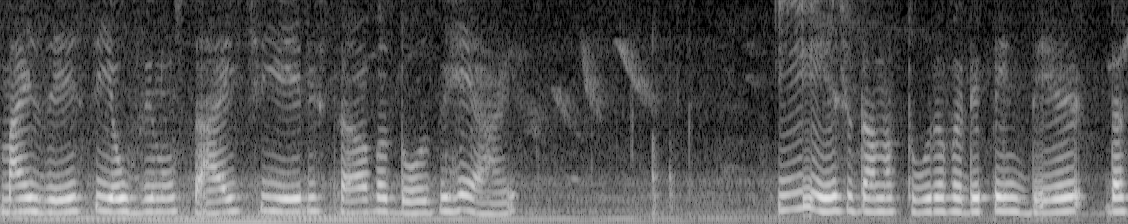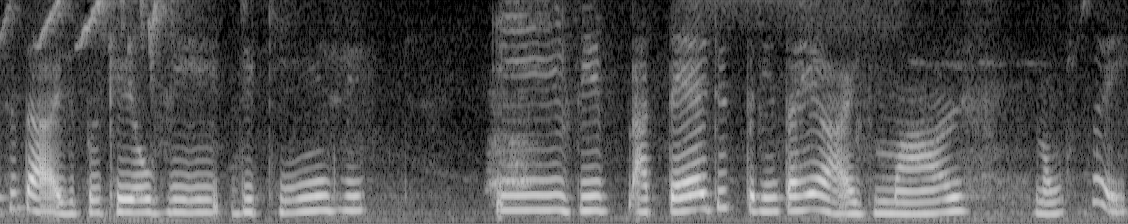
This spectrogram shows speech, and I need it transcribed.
Mas esse eu vi no site e ele estava 12 reais. E esse da Natura vai depender da cidade, porque eu vi de 15 e vi até de 30 reais, mas não sei.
